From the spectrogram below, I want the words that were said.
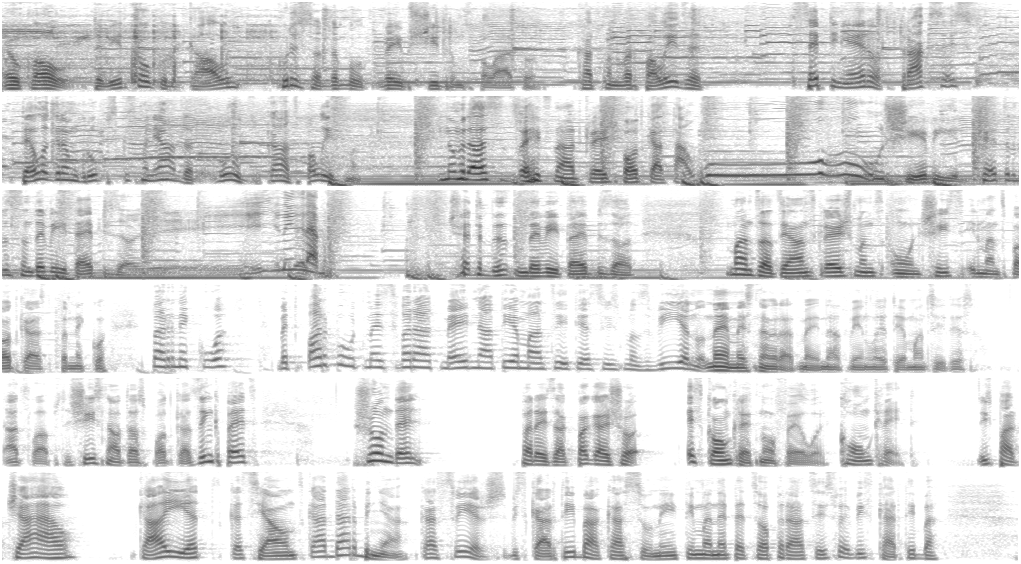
Evo, Klau, tev ir kaut kur gali, kur es varu dabūt veidu šķidrums palēto? Kāds man var palīdzēt? 7 eiro traksēs, telegram grupas, kas man jādara. Lūdzu, kāds palīdz man. Nu, man esat sveicināti Kreiča podkāstā. Šie ir 49. epizode. 49. epizode. Mans sauc Jānis Kreičmans, un šis ir mans podkāsts par neko. Par neko. Bet varbūt mēs varētu mēģināt iemācīties vismaz vienu. Nē, mēs nevarētu mēģināt vienu lietu iemācīties. Atslābsti. Šis nav tas podkāsts. Zini, kāpēc? Šonadēļ, pareizāk, pagājušo, es konkrēti nofēloju. Konkrēti. Vispār čau! Kā iet, kas jauns, kā darbiņā, kā sviežs, viss kārtībā, kā sunīti man pēc operācijas, vai viss kārtībā.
